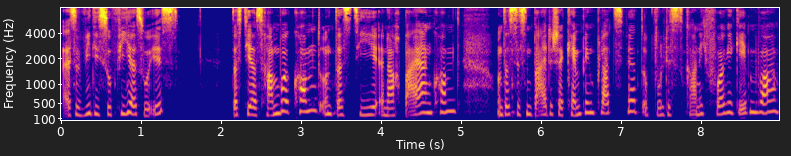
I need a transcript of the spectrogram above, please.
also wie die Sophia so ist, dass die aus Hamburg kommt und dass die nach Bayern kommt und dass es ein bayerischer Campingplatz wird, obwohl das gar nicht vorgegeben war.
